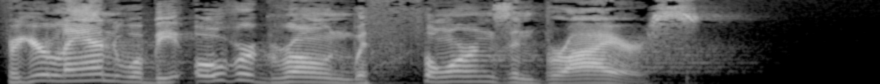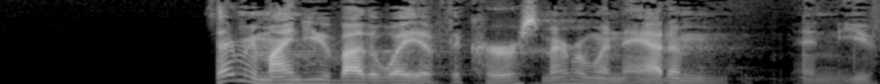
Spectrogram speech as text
For your land will be overgrown with thorns and briars. Does that remind you, by the way, of the curse? Remember when Adam and Eve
